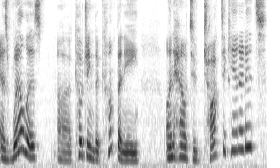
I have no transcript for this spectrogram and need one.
as well as uh, coaching the company on how to talk to candidates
